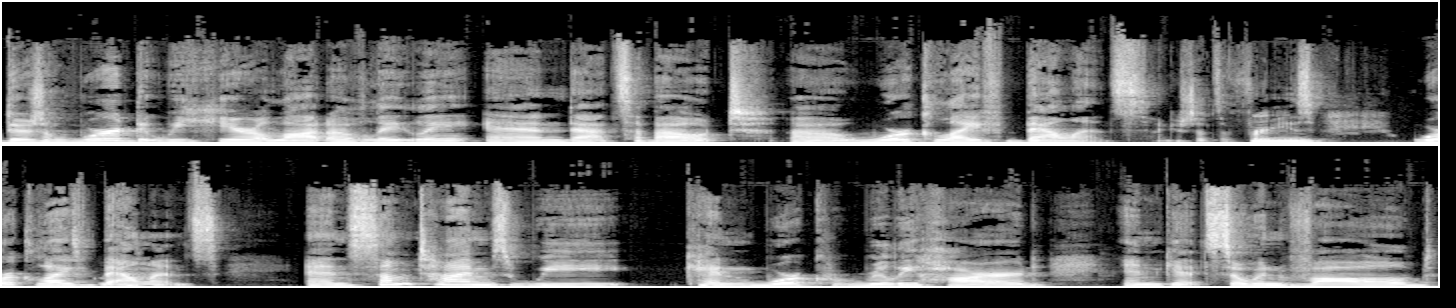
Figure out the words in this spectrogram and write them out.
there's a word that we hear a lot of lately, and that's about uh, work life balance. I guess that's a phrase mm. work life balance. And sometimes we can work really hard and get so involved.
